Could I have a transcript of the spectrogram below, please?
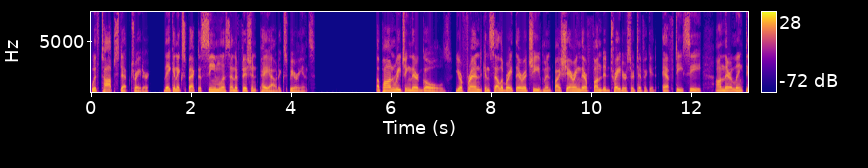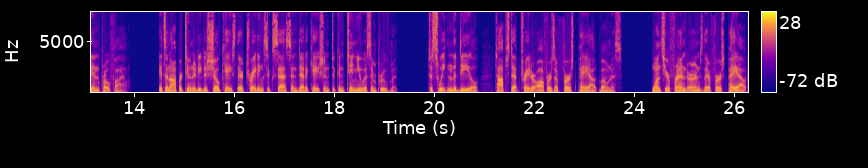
With Topstep Trader, they can expect a seamless and efficient payout experience. Upon reaching their goals, your friend can celebrate their achievement by sharing their Funded Trader Certificate, FTC, on their LinkedIn profile. It's an opportunity to showcase their trading success and dedication to continuous improvement. To sweeten the deal, Topstep Trader offers a first payout bonus. Once your friend earns their first payout,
